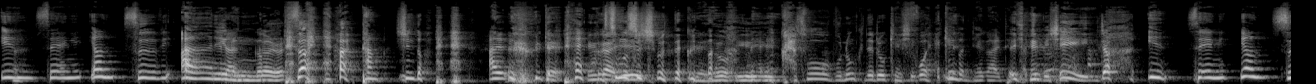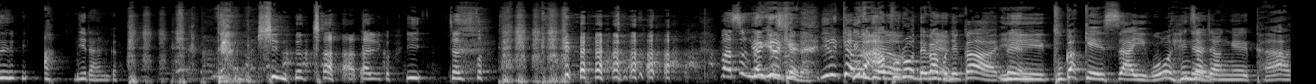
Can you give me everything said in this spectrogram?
인생이 연습이 아니란 걸 써. 당신도 알 이렇게 그러니까 숨을 이- 쉬시면 돼요. 그래요. 이 가수분은 그대로 계시고 핵핵은 제가 할 테니까 준비 시작. 인생이 연습이 아니란 걸 당신도 잘 알고 있잖소. 맞습니다. 이렇게 이렇게 하면 그러니까 돼요. 앞으로 내가 네. 보니까 네. 이 국악계에 쌓이고 행사장에 다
